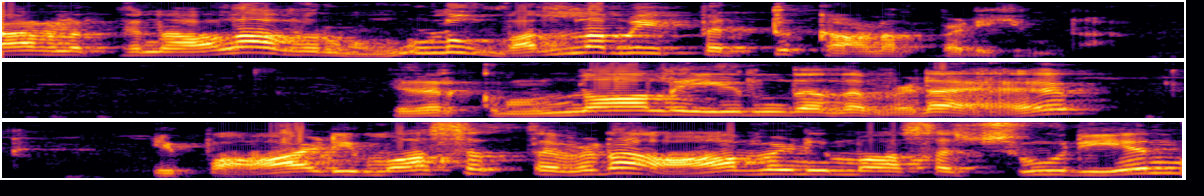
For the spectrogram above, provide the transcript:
காரணத்தினால அவர் முழு வல்லமை பெற்று காணப்படுகின்றார். இதற்கு முன்னால் இருந்ததை விட இப்போ ஆடி மாதத்தை விட ஆவணி மாத சூரியன்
